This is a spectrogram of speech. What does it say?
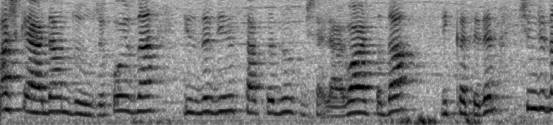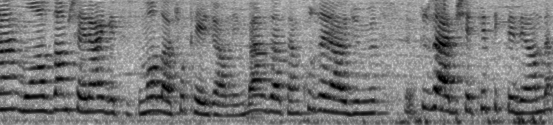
başka yerden duyulacak. O yüzden gizlediğiniz, sakladığınız bir şeyler varsa da dikkat edin. Şimdiden muazzam şeyler getirsin. Vallahi çok heyecanlıyım. Ben zaten Kuzey Ay düğümü güzel bir şey tetiklediği anda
